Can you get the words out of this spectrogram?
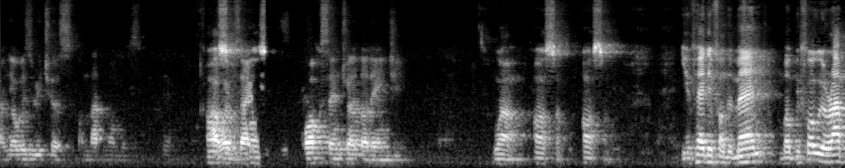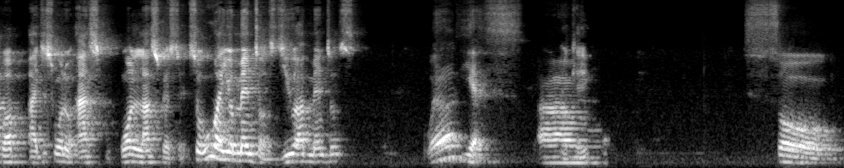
and you always reach us on that number. Yeah. Awesome. Our website awesome. Is workcentral.ng. Wow, awesome, awesome. You've heard it from the man. But before we wrap up, I just want to ask one last question. So, who are your mentors? Do you have mentors? Well, yes. Um, okay. So,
